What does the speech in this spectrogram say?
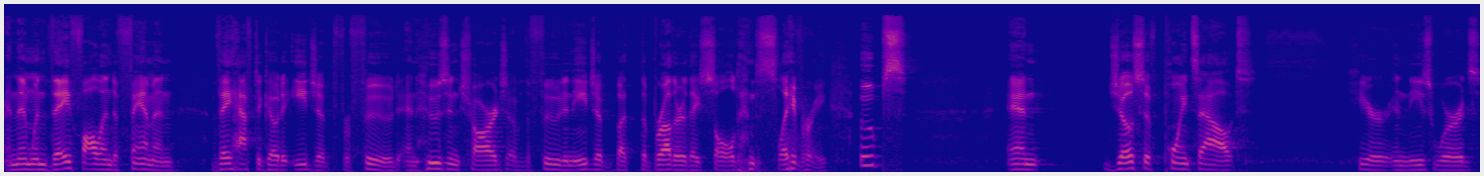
And then when they fall into famine, they have to go to Egypt for food. And who's in charge of the food in Egypt but the brother they sold into slavery? Oops. And Joseph points out here in these words,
